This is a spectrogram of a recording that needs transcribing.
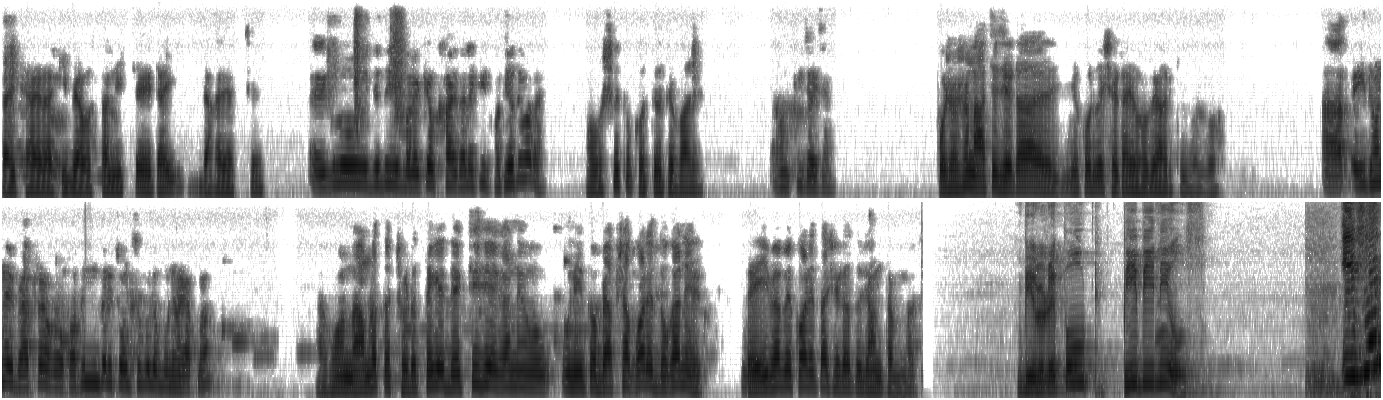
তাই স্যারেরা কি ব্যবস্থা নিচ্ছে এটাই দেখা যাচ্ছে। এগুলো যদি মানে কেউ খায় তাহলে কি ক্ষতি হতে পারে? অবশ্যই তো ক্ষতি হতে পারে। এখন কি চাইছেন? প্রশাসন আছে যেটা ইয়ে করবে সেটাই হবে আর কি বলব। আর এই ধরনের ব্যবসা কতদিন ধরে চলছে বলে মনে হয় আপনার? এখন আমরা তো ছোট থেকে দেখছি যে এখানে উনি তো ব্যবসা করে দোকানের তো এইভাবে করে তা সেটা তো জানতাম না। Bureau report P B news. Evelyn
